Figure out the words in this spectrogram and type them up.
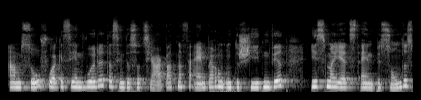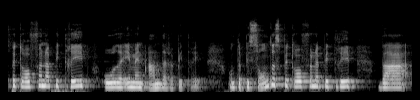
ähm, so vorgesehen wurde, dass in der Sozialpartnervereinbarung unterschieden wird, ist man jetzt ein besonders betroffener Betrieb oder eben ein anderer Betrieb. Und der besonders betroffene Betrieb war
